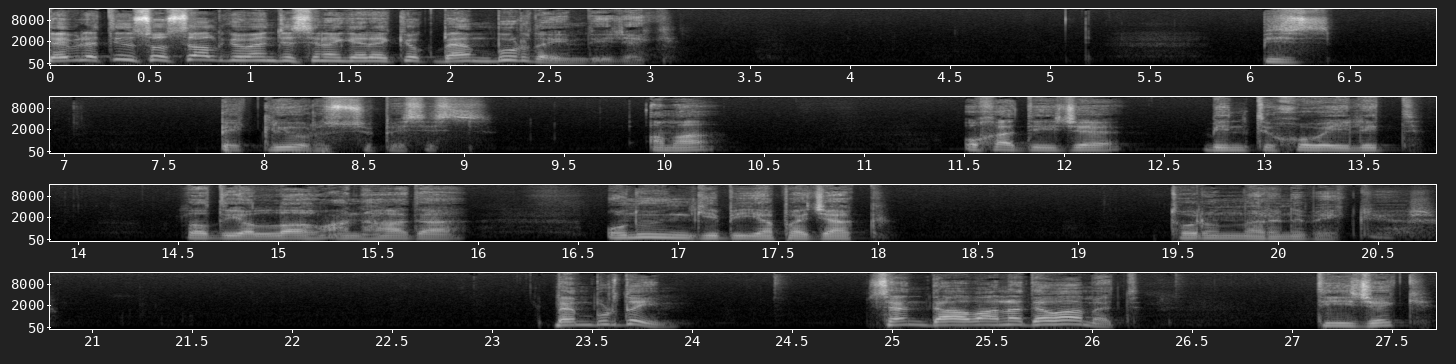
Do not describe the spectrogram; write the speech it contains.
Devletin sosyal güvencesine gerek yok. Ben buradayım diyecek. Biz bekliyoruz şüphesiz. Ama o Hadice binti Huveylid radıyallahu anha da onun gibi yapacak torunlarını bekliyor. Ben buradayım. Sen davana devam et diyecek.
